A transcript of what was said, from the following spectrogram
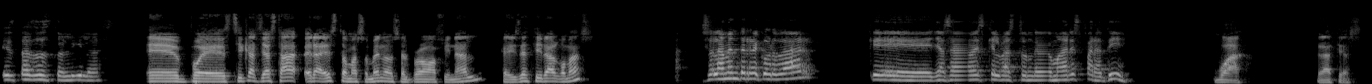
Estas dos tolilas. Eh, pues chicas, ya está. Era esto más o menos el programa final. ¿Queréis decir algo más? Solamente recordar que ya sabes que el bastón de Omar es para ti. Buah. Gracias.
